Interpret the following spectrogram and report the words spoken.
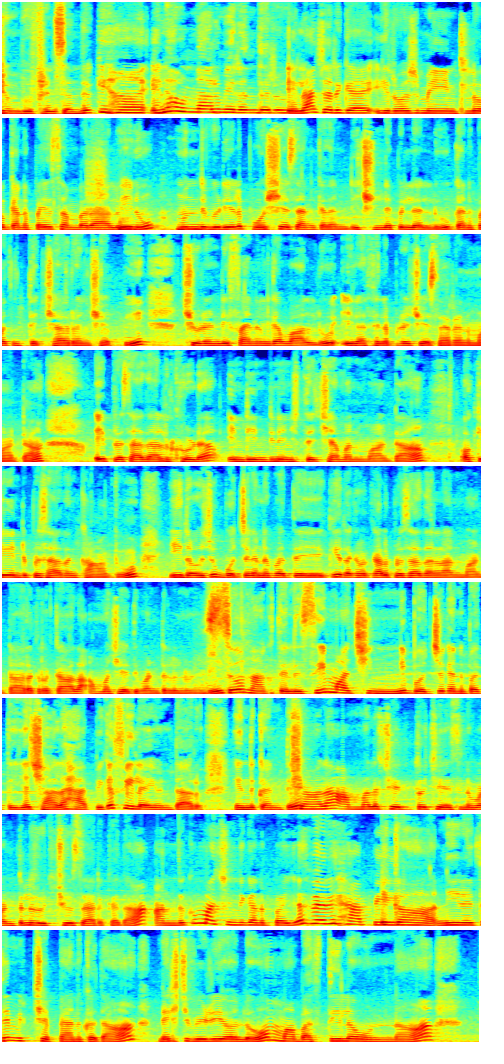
జంబు friends అందరికి హా ఎలా ఉన్నారు మీరందరూ? ఎలా జరిగాయి ఈ రోజు మీ ఇంట్లో గణపతి సంబరాలు? నేను ముందు వీడియోలో పోస్ట్ చేశాను కదండి. చిన్నపిల్లలు గణపతిని తెచ్చారు అని చెప్పి. చూడండి ఫైనల్గా వాళ్ళు ఇలా సెలబ్రేట్ చేశారనమాట ఈ ప్రసాదాలు కూడా ఇంటింటి నుంచి తెచ్చామన్నమాట. ఒకే ఇంటి ప్రసాదం కాదు. ఈ రోజు బొజ్జ గణపతికి రకరకాల ప్రసాదాలు అన్నమాట. రకరకాల అమ్మ చేతి వంటల నుండి. సో నాకు తెలిసి మా చిన్ని బొజ్జ గణపతయ్య చాలా హ్యాపీగా ఫీల్ అయి ఉంటారు. ఎందుకంటే చాలా అమ్మల చేతితో చేసిన వంటలు రుచి చూసారు కదా అందుకు మా చిన్ని గణపయ్య వెరీ హ్యాపీ ఇక నేనైతే మీకు చెప్పాను కదా నెక్స్ట్ వీడియోలో మా బస్తీలో ఉన్న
